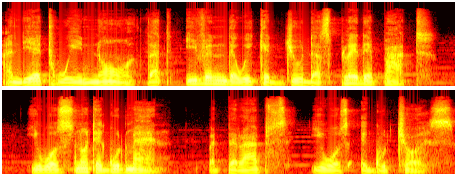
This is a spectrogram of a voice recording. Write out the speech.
And yet we know that even the wicked Judas played a part. He was not a good man, but perhaps he was a good choice.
